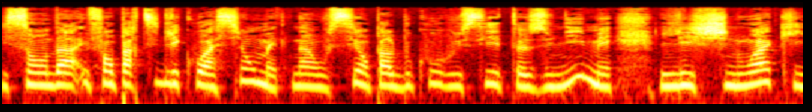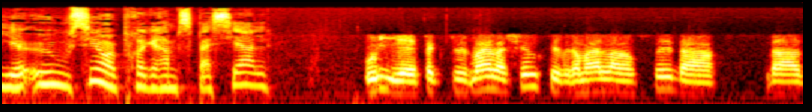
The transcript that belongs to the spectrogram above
sont dans, ils font partie de l'équation maintenant aussi. On parle beaucoup Russie, États-Unis, mais les Chinois qui eux aussi ont un programme spatial. Oui, effectivement, la Chine s'est vraiment lancée dans, dans,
